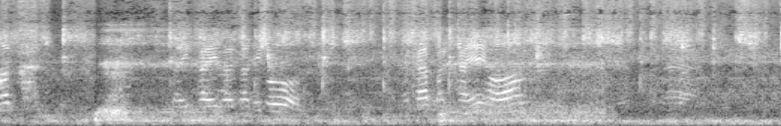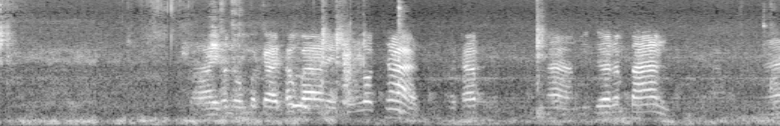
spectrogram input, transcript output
อสใส่ไข่ผัดเอ็กโอนะครับผัดไข่ให้หอมใส่ขนมประกาศเข้าไปปรุงรสชาตินะครับอ่ามีเกลือน้ำตาลนะ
